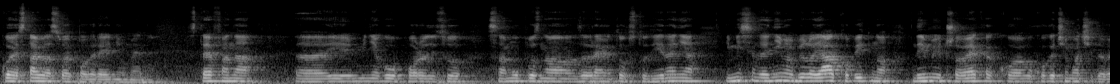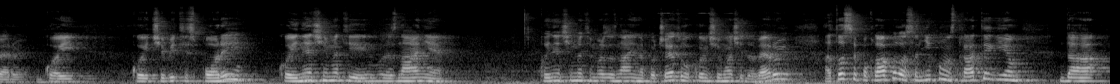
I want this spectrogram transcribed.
koja je stavila svoje poverenje u mene. Stefana, i njegovu porodicu sam upoznao za vreme tog studiranja i mislim da je njima bilo jako bitno da imaju čoveka ko, u koga će moći da veruje, koji, koji će biti sporiji, koji neće imati znanje koji neće imati možda znanje na početku, kojim će moći da veruju, a to se poklapalo sa njihovom strategijom da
